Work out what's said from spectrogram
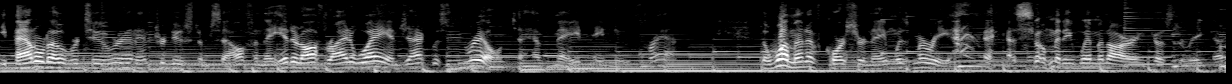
He paddled over to her and introduced himself, and they hit it off right away, and Jack was thrilled to have made a new friend. The woman, of course, her name was Maria, as so many women are in Costa Rica.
